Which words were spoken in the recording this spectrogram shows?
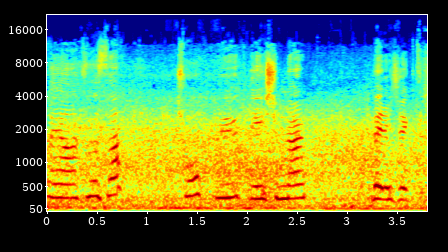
hayatınıza çok büyük değişimler verecektir.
